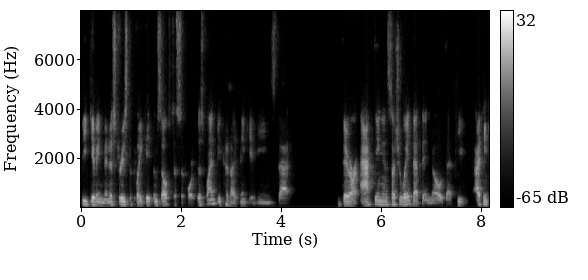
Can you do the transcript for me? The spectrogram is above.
be giving ministries to placate themselves to support this plan because I think it means that they are acting in such a way that they know that people. I think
